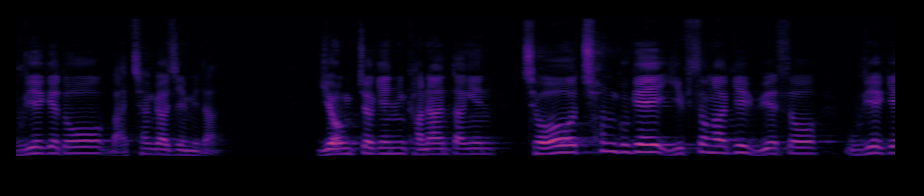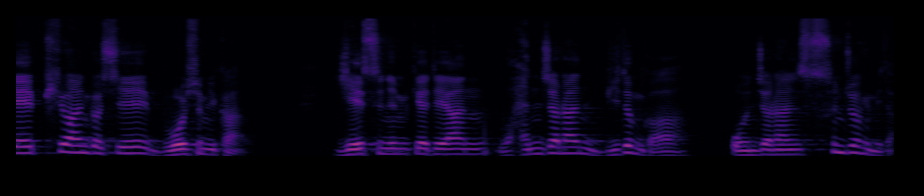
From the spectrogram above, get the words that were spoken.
우리에게도 마찬가지입니다. 영적인 가나안 땅인 저 천국에 입성하기 위해서 우리에게 필요한 것이 무엇입니까? 예수님께 대한 완전한 믿음과 온전한 순종입니다.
